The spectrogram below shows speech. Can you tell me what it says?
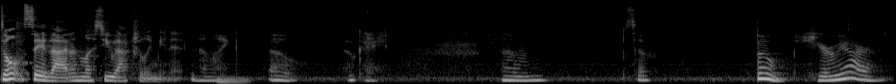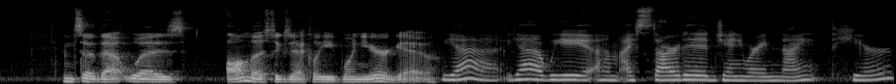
don't say that unless you actually mean it. And I'm like, mm. oh, okay. Um, so, boom, here we are. And so that was almost exactly one year ago. Yeah, yeah. We, um, I started January 9th here.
